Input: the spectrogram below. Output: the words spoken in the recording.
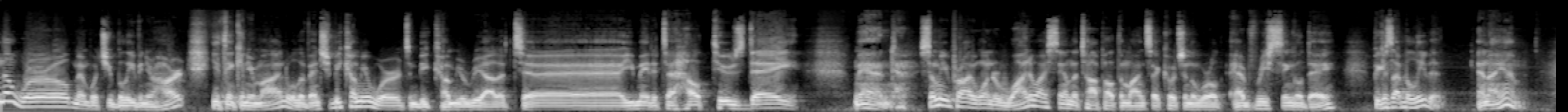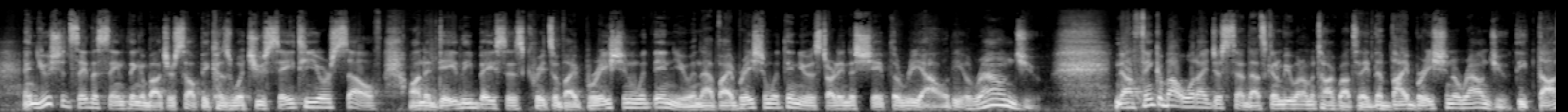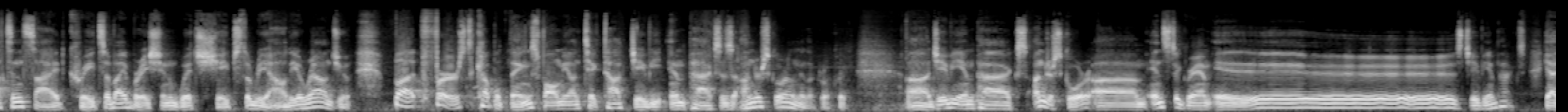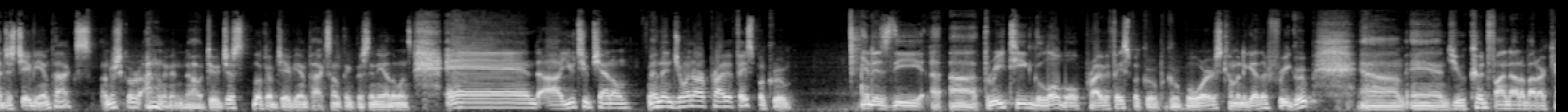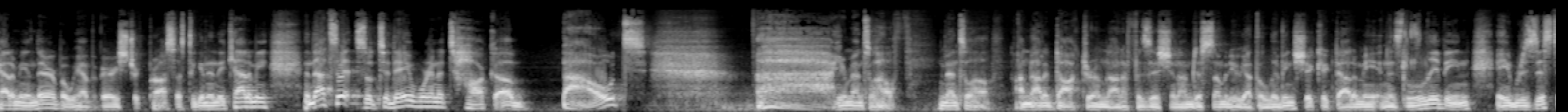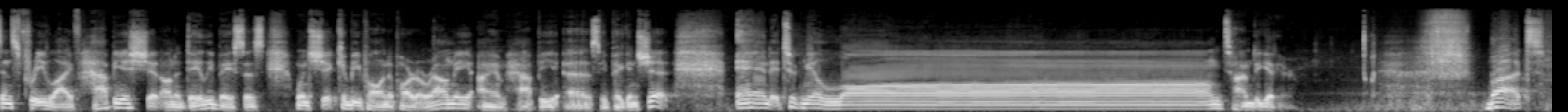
the world. Remember what you believe in your heart, you think in your mind will eventually become your words and become your reality. You made it to Health Tuesday. Man, some of you probably wonder why do I say I'm the top health and mindset coach in the world every single day? Because I believe it, and I am. And you should say the same thing about yourself because what you say to yourself on a daily basis creates a vibration within you. And that vibration within you is starting to shape the reality around you. Now, think about what I just said. That's going to be what I'm going to talk about today. The vibration around you. The thoughts inside creates a vibration which shapes the reality around you. But first, a couple things. Follow me on TikTok. JV Impacts is underscore. Let me look real quick. Uh, JV Impacts underscore. Um, Instagram is JV Impacts. Yeah, just JV Impacts underscore. I don't even know, dude. Just look up JV Impacts. I don't think there's any other ones. And uh, YouTube channel. And then join our private Facebook group. It is the uh, 3T Global private Facebook group, group of warriors coming together, free group. Um, and you could find out about our academy in there, but we have a very strict process to get in the academy. And that's it. So today we're going to talk about uh, your mental health mental health. I'm not a doctor. I'm not a physician. I'm just somebody who got the living shit kicked out of me and is living a resistance free life, happy as shit on a daily basis. When shit could be falling apart around me, I am happy as a pig in shit. And it took me a long time to get here. But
